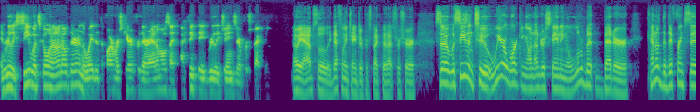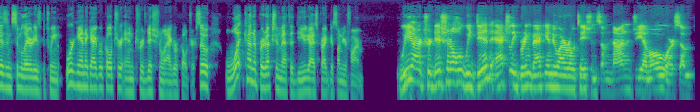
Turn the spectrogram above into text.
and really see what's going on out there and the way that the farmers care for their animals, I, I think they'd really change their perspective. Oh yeah, absolutely. Definitely change their perspective, that's for sure. So with season two, we are working on understanding a little bit better kind of the differences and similarities between organic agriculture and traditional agriculture. So what kind of production method do you guys practice on your farm? We are traditional. We did actually bring back into our rotation some non-GMO or some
